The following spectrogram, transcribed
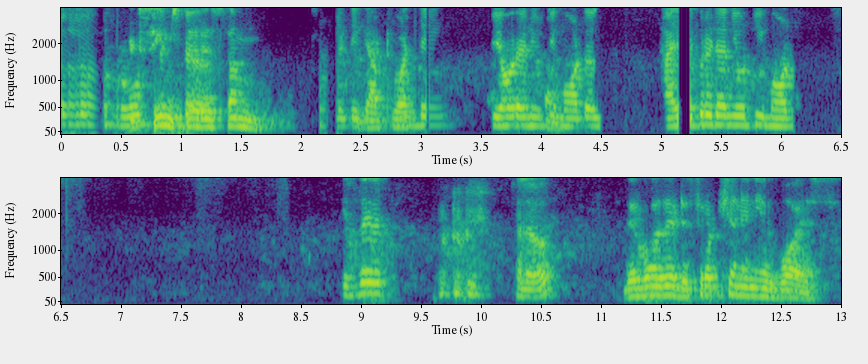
it seems there uh, is some gap funding, pure annuity model, hybrid annuity model. Is there? Hello. There was a disruption in your voice.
